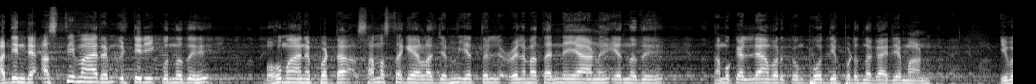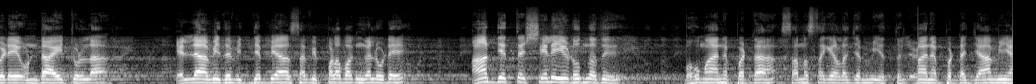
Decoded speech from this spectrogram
അതിന്റെ അസ്ഥിമാരം ഇട്ടിരിക്കുന്നത് ബഹുമാനപ്പെട്ട സമസ്ത കേരള ജമിയത്തുൽ ഉലമ തന്നെയാണ് എന്നത് നമുക്കെല്ലാവർക്കും ബോധ്യപ്പെടുന്ന കാര്യമാണ്. ഇവിടെ ഉണ്ടായിട്ടുള്ള എല്ലാവിധ വിദ്യാഭ്യാസ വിപ്ലവങ്ങളുടെ ആദ്യത്തെ ശിലയിടുന്നത് ബഹുമാനപ്പെട്ട സമസ്ത കേരള ജമിയത്തുൽ ബഹുമാനപ്പെട്ട ജാമിയ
